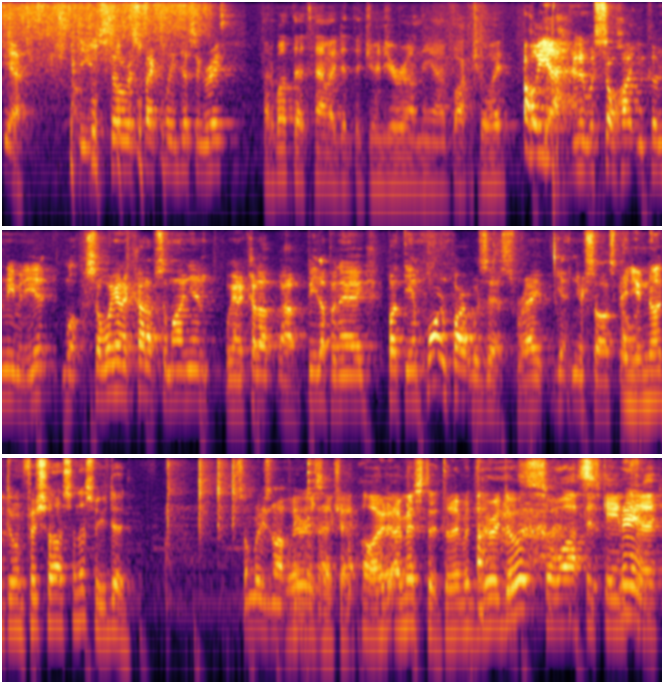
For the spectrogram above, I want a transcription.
Yeah. Do you still respectfully disagree? What about that time I did the ginger on the uh, bok choy? Oh yeah, and it was so hot you couldn't even eat it. Well, so we're gonna cut up some onion. We're gonna cut up, uh, beat up an egg. But the important part was this, right? Getting your sauce going. And you're not doing fish sauce in this, or you did? Somebody's not Where paying is that guy? Oh, I, I missed it. Did I, did I do it? So off his game Man, today.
